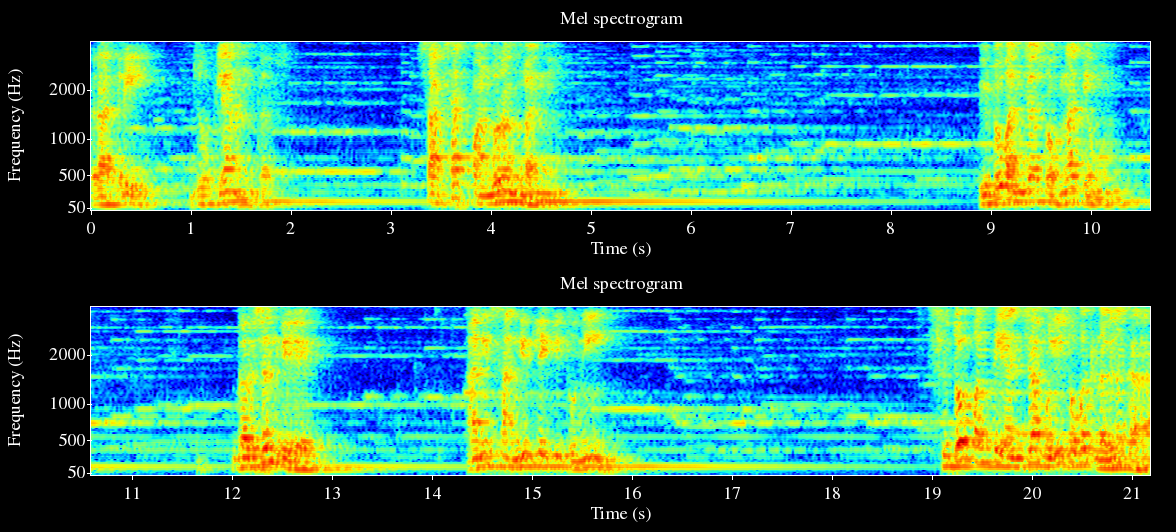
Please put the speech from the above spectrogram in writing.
रात्री झोपल्यानंतर साक्षात पांडुरंगांनी विठोबांच्या स्वप्नात येऊन दर्शन दिले आणि सांगितले की तुम्ही शिदोपंत यांच्या मुलीसोबत लग्न करा.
